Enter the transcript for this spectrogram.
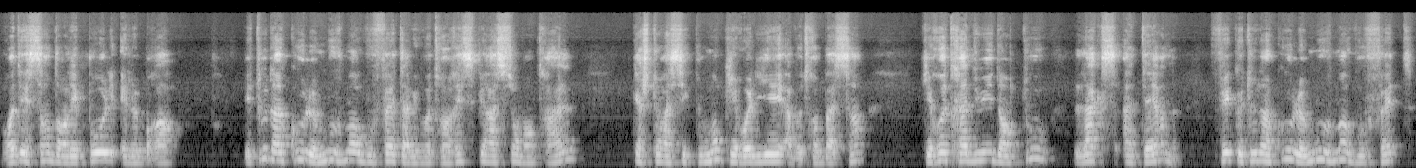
redescend dans l'épaule et le bras. Et tout d'un coup, le mouvement que vous faites avec votre respiration ventrale, cage thoracique poumon, qui est relié à votre bassin, qui retraduit dans tout l'axe interne, fait que tout d'un coup, le mouvement que vous faites,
